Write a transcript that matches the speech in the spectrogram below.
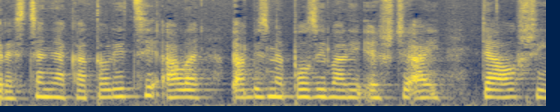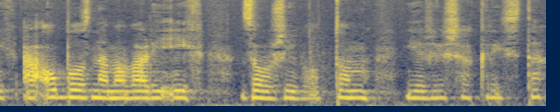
kresťania katolíci, ale aby sme pozývali ešte aj ďalších a oboznamovali ich so životom Ježiša Krista.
